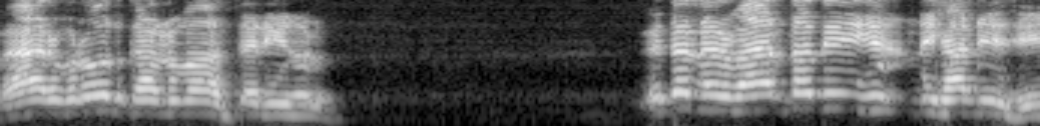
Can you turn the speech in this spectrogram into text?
ਵੈਰ ਵਿਰੋਧ ਕਰਨ ਵਾਸਤੇ ਨਹੀਂ ਹਨ ਇਹ ਤਾਂ ਨਿਰਵੈਰਤਾ ਦੀ ਨਿਸ਼ਾਨੀ ਸੀ।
